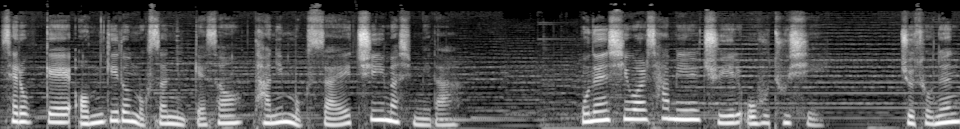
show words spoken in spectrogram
새롭게 엄기돈 목사님께서 담임 목사에 취임하십니다. 오는 10월 3일 주일 오후 2시 주소는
